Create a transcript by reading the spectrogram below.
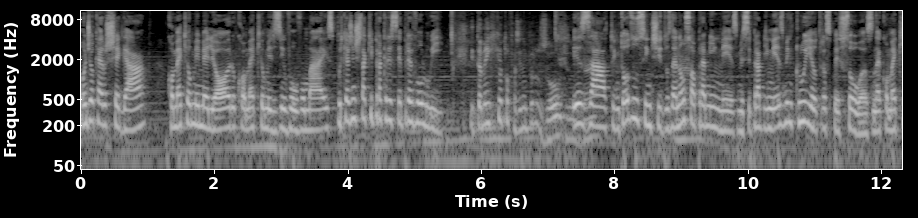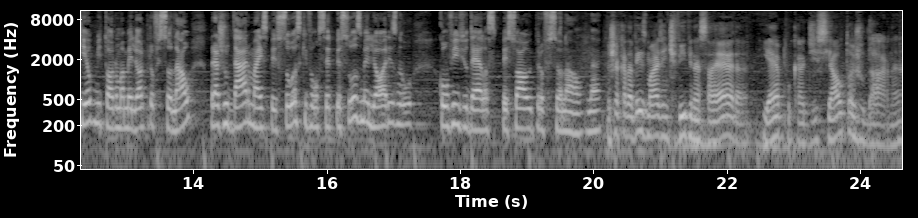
onde eu quero chegar, como é que eu me melhoro, como é que eu me desenvolvo mais, porque a gente está aqui para crescer, para evoluir. E também o que eu estou fazendo pelos outros. Né? Exato, né? em todos os sentidos, né? Não é. só para mim mesmo. Esse para mim mesmo inclui outras pessoas, né? Como é que eu me torno uma melhor profissional para ajudar mais pessoas que vão ser pessoas melhores no convívio delas, pessoal e profissional, né? Acho que cada vez mais a gente vive nessa era e época de se autoajudar, né?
